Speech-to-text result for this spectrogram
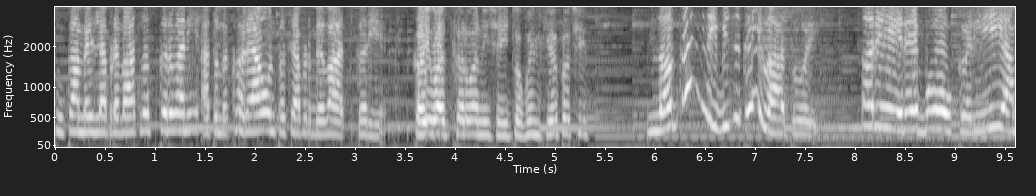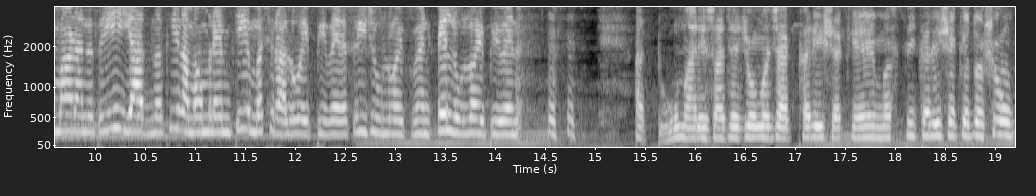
હું કામ એટલે આપણે વાત નથી કરવાની? આ તમે ઘરે આવો ને પછી આપણે બે વાત કરીએ. કઈ વાત કરવાની છે એ તો કઈ કે પછી? લગનની બીજી કઈ વાત હોય? અરે રે બહુ કરી. આ માણાને તો ઈ યાદ નથી. ને હમણાં એમ કે મસરા લોહી પીવે ને ત્રીજું લોહી પીવે ને પેલું લોહી પીવે ને. આ તું મારી સાથે જો મજાક કરી શકે મસ્તી કરી શકે તો શું?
